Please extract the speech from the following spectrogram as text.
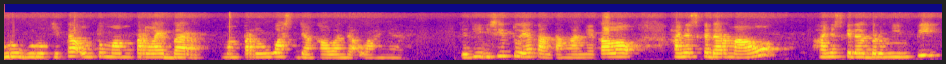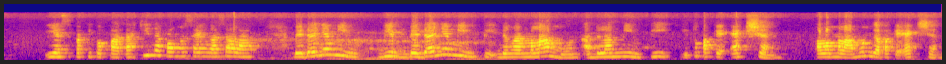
guru-guru uh, uh, kita untuk memperlebar, memperluas jangkauan dakwahnya. Jadi di situ ya tantangannya. Kalau hanya sekedar mau, hanya sekedar bermimpi, ya seperti pepatah Cina kalau nggak saya nggak salah. Bedanya mimpi, bedanya mimpi dengan melamun adalah mimpi itu pakai action. Kalau melamun nggak pakai action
